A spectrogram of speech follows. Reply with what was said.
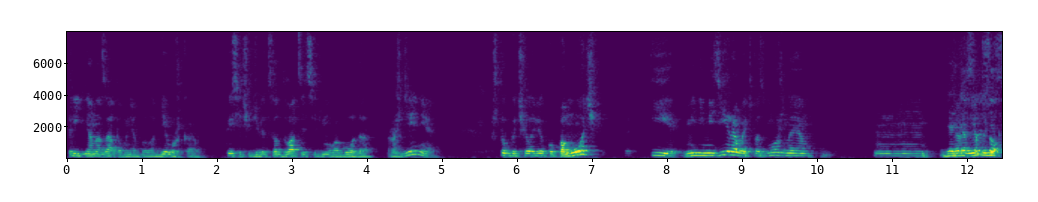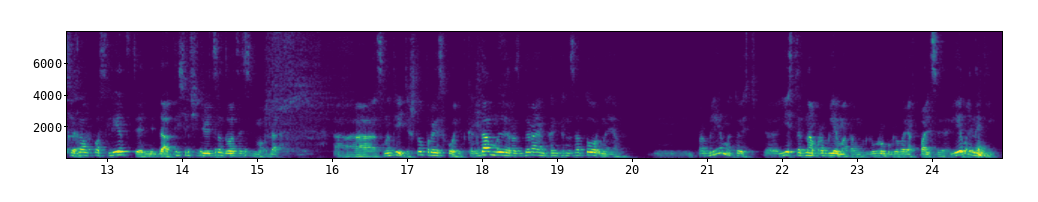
три дня назад у меня была девушка 1927 года рождения, чтобы человеку помочь и минимизировать возможные Я, я, даже я бы не сказал последствия. Не, Да, 1927, да. А, Смотрите, что происходит. Когда мы разбираем компенсаторные проблемы, то есть э, есть одна проблема, там, грубо говоря, в пальце левой ноги,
